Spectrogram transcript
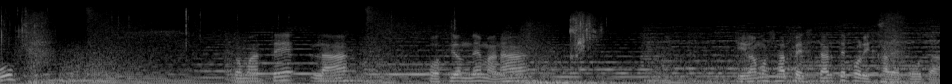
Buf. Tómate la poción de maná. Y vamos a pestarte por hija de puta.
